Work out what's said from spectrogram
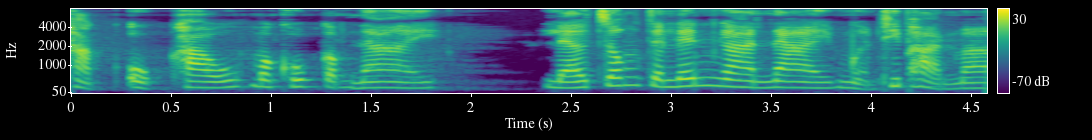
หักอกเขามาคบกับนาย แล้วจ้องจะเล่นงานนายเหมือนที่ผ่านมา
